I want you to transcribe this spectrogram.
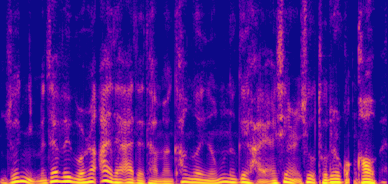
你说你们在微博上艾特艾特他们，看看能不能给海洋现场秀投点广告呗？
